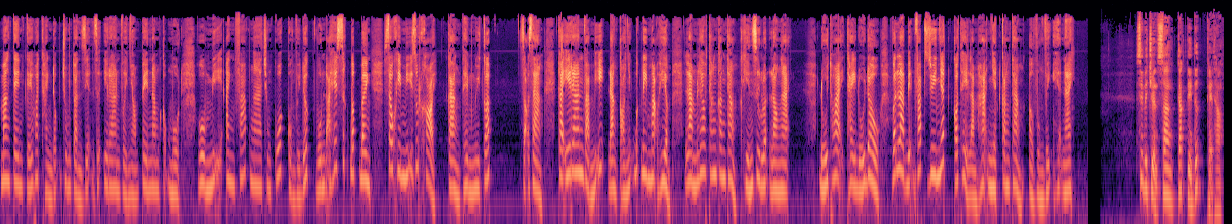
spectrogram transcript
mang tên Kế hoạch hành động chung toàn diện giữa Iran với nhóm P5 cộng 1 gồm Mỹ, Anh, Pháp, Nga, Trung Quốc cùng với Đức vốn đã hết sức bấp bênh sau khi Mỹ rút khỏi càng thêm nguy cấp. Rõ ràng, cả Iran và Mỹ đang có những bước đi mạo hiểm làm leo thang căng thẳng khiến dư luận lo ngại. Đối thoại thay đối đầu vẫn là biện pháp duy nhất có thể làm hạ nhiệt căng thẳng ở vùng vịnh hiện nay. Xin được chuyển sang các tin tức thể thao.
